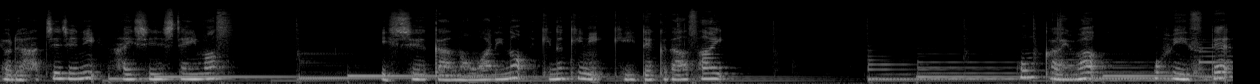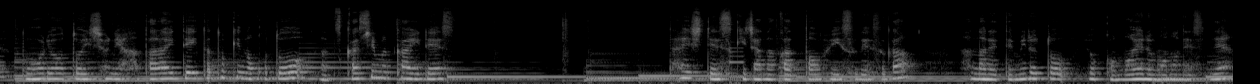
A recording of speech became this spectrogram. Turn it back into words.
夜8時に配信しています。1週間の終わりの息抜きに聞いてください。今回はオフィスで同僚と一緒に働いていた時のことを懐かしむ回です。して好きじゃなかったオフィスですが離れてみるとよく思えるものですね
